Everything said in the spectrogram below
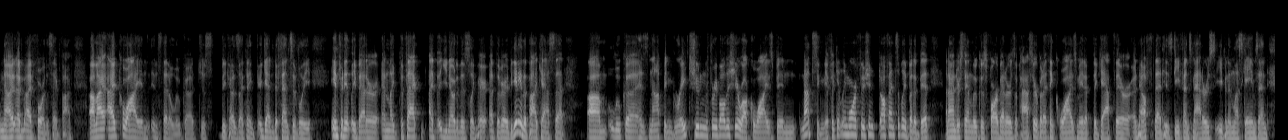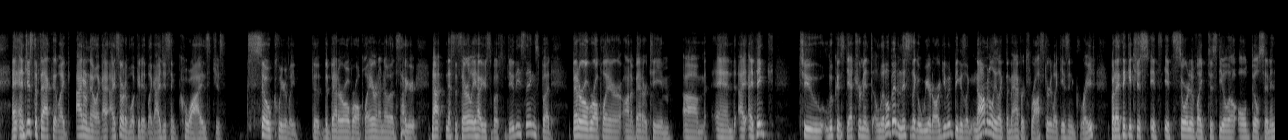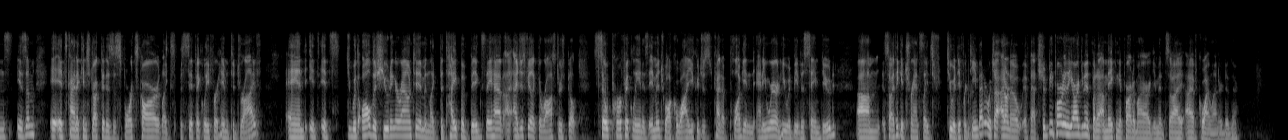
no, I'd, I'd four the same five. Um, I, I had Kawhi in, instead of Luka just because I think again defensively infinitely better, and like the fact I you noted this like very, at the very beginning of the podcast that um, Luka has not been great shooting the three ball this year, while Kawhi's been not significantly more efficient offensively, but a bit. And I understand Luka's far better as a passer, but I think Kawhi's made up the gap there enough that his defense matters even in less games. And and, and just the fact that like I don't know, like I, I sort of look at it like I just think Kawhi's just so clearly the the better overall player. And I know that's how you're not necessarily how you're supposed to do these things, but better overall player on a better team. Um, and I, I think to Luka's detriment a little bit, and this is like a weird argument because like nominally like the Mavericks roster like isn't great, but I think it just it's it's sort of like to steal an old Bill Simmons ism. It, it's kind of constructed as a sports car like specifically for him to drive, and it's it's with all the shooting around him and like the type of bigs they have. I, I just feel like the roster's built so perfectly in his image. While Kawhi, you could just kind of plug in anywhere and he would be the same dude. Um, so I think it translates to a different team better, which I, I, don't know if that should be part of the argument, but I'm making it part of my argument. So I, I have Kawhi Leonard in there.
